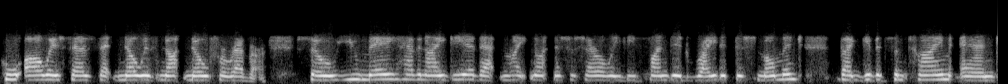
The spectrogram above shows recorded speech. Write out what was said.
who always says that no is not no forever. So you may have an idea that might not necessarily be funded right at this moment, but give it some time and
